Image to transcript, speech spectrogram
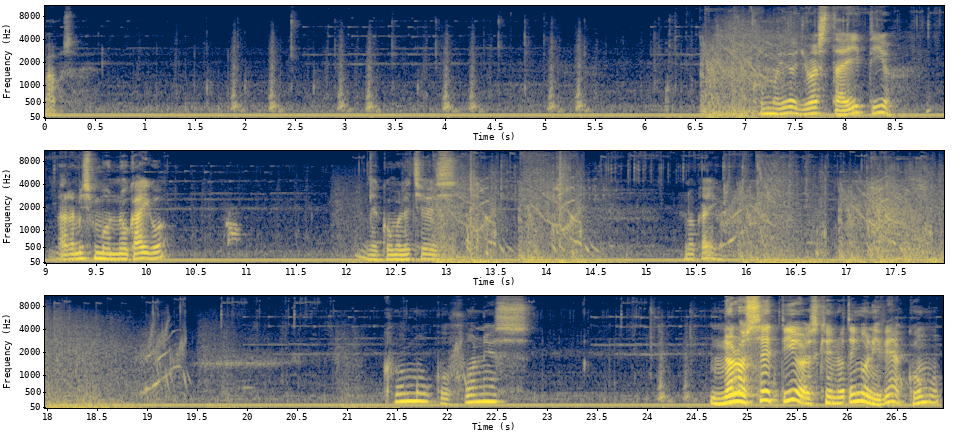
Vamos a ver. ¿Cómo he ido yo hasta ahí, tío? Ahora mismo no caigo. Ya como leches... No caigo. ¿Cómo cojones No lo sé, tío. Es que no tengo ni idea cómo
